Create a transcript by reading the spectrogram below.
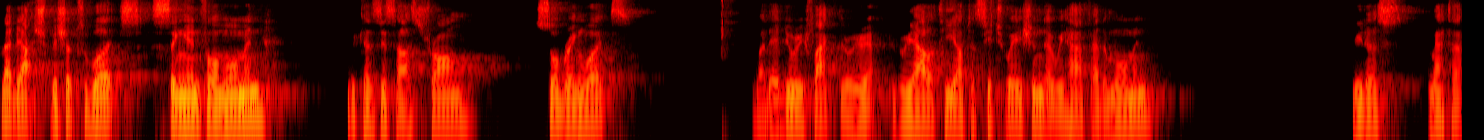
Let the Archbishop's words sing in for a moment, because these are strong, sobering words, but they do reflect the rea- reality of the situation that we have at the moment. Leaders matter.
